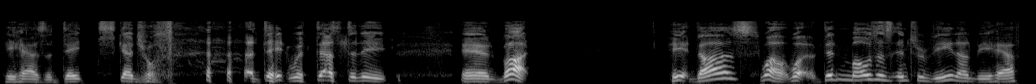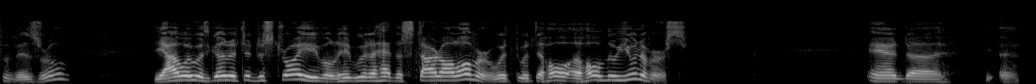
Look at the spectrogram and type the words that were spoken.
He has a date scheduled, a date with destiny, and but he does well. What didn't Moses intervene on behalf of Israel? Yahweh was going to destroy evil, and he would have had to start all over with with the whole a whole new universe. And uh, uh,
